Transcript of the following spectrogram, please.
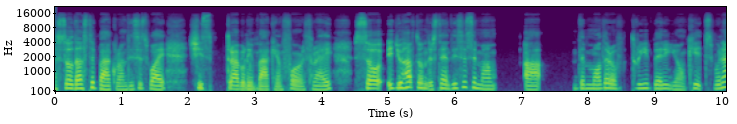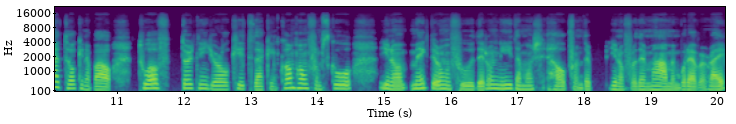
so that's the background. This is why she's traveling back and forth, right? So you have to understand this is a mom, uh, the mother of three very young kids. We're not talking about 12, 13 year old kids that can come home from school, you know, make their own food. They don't need that much help from their, you know, for their mom and whatever, right?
